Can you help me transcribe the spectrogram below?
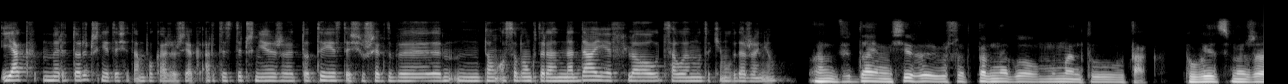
jak merytorycznie ty się tam pokażesz, jak artystycznie, że to ty jesteś już jakby mm, tą osobą, która nadaje flow całemu takiemu wydarzeniu. Wydaje mi się, że już od pewnego momentu tak. Powiedzmy, że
